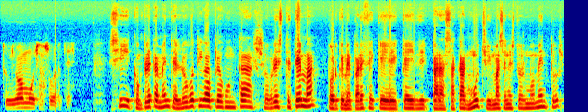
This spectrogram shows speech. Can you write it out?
tuvimos mucha suerte Sí, completamente. Luego te iba a preguntar sobre este tema, porque me parece que, que hay para sacar mucho y más en estos momentos.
